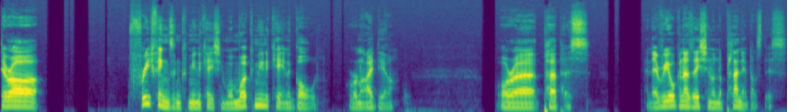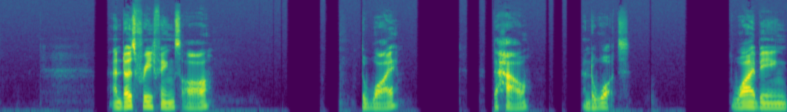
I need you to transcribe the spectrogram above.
there are three things in communication when we're communicating a goal or an idea or a purpose. And every organization on the planet does this. And those three things are the why, the how, and the what. The why being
